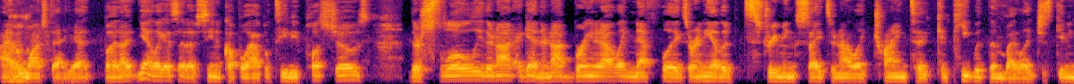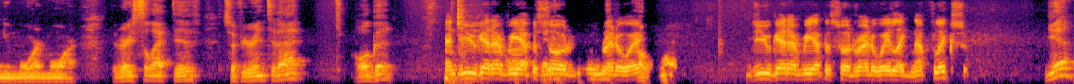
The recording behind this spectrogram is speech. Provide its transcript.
I haven't mm-hmm. watched that yet, but I, yeah, like I said, I've seen a couple Apple TV Plus shows. They're slowly, they're not again, they're not bringing it out like Netflix or any other streaming sites. They're not like trying to compete with them by like just giving you more and more. They're very selective. So if you're into that, all good. And do you get every Uh, episode right away? Oh. Do you get every episode right away like Netflix? Yeah,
